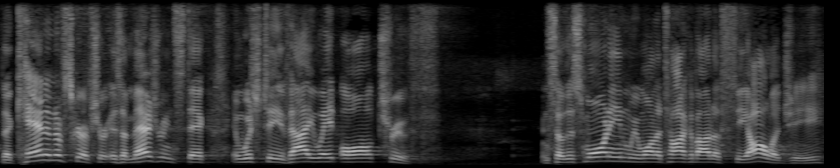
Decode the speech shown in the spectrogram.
the canon of Scripture is a measuring stick in which to evaluate all truth. And so this morning we want to talk about a theology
